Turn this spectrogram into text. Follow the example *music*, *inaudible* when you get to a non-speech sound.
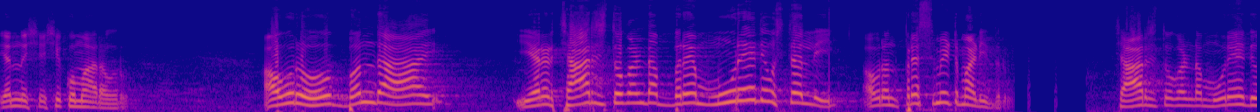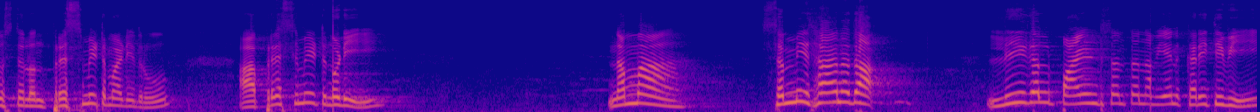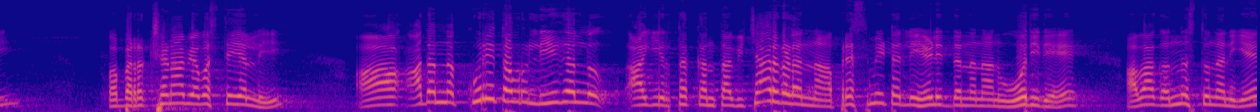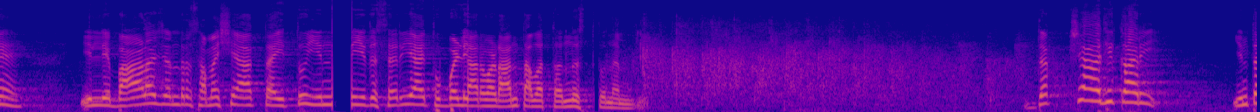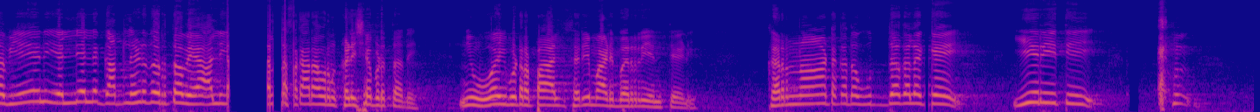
N Shashikumar ಅವರು. ಅವರು ಬಂದ ಎರಡು ಚಾರ್ಜ್ ತಗೊಂಡ ಬರೇ ಮೂರೇ ದಿವಸದಲ್ಲಿ ಅವರೊಂದು ಪ್ರೆಸ್ ಮೀಟ್ ಮಾಡಿದರು. ಚಾರ್ಜ್ ತಗೊಂಡ ಮೂರೇ ದಿವಸದಲ್ಲಿ ಒಂದು ಪ್ರೆಸ್ ಮೀಟ್ ಮಾಡಿದರು. ಆ ಪ್ರೆಸ್ ಮೀಟ್ ನೋಡಿ ನಮ್ಮ ಸಂವಿಧಾನದ ಲೀಗಲ್ ಪಾಯಿಂಟ್ಸ್ ಅಂತ ನಾವು ಏನು ಕರಿತೀವಿ, ಒಬ್ಬ ರಕ್ಷಣಾ ವ್ಯವಸ್ಥೆಯಲ್ಲಿ ಆ, ಅದನ್ನು ಕುರಿತವರು ಲೀಗಲ್ ಆಗಿರ್ತಕ್ಕಂಥ ವಿಚಾರಗಳನ್ನು ಪ್ರೆಸ್ ಮೀಟಲ್ಲಿ ಹೇಳಿದ್ದನ್ನು ನಾನು ಓದಿದೆ. ಆವಾಗ ಅನ್ನಿಸ್ತು ನನಗೆ, ಇಲ್ಲಿ ಭಾಳ ಜನರ ಸಮಸ್ಯೆ ಆಗ್ತಾ ಇತ್ತು, ಇನ್ನು ಇದು ಸರಿಯಾಯ್ತು, ಹುಬ್ಬಳ್ಳಿ ಧಾರವಾಡ ಅಂತ ಅವತ್ತು ಅನ್ನಿಸ್ತು ನಮಗೆ. ದಕ್ಷ ಅಧಿಕಾರಿ ಇಂಥವೇನು ಎಲ್ಲೆಲ್ಲಿ ಗದ್ದಲ ಹಿಡಿದಿರ್ತವೆ, ಅಲ್ಲಿ ಸರ್ಕಾರ ಅವ್ರನ್ನ ಕಳಿಸೇ ಬಿಡ್ತದೆ. ನೀವು ಹೋಗಿಬಿಡ್ರಪ್ಪ ಅಲ್ಲಿ ಸರಿ ಮಾಡಿ ಬರ್ರಿ ಅಂತೇಳಿ. ಕರ್ನಾಟಕದ ಉದ್ದಗಲಕ್ಕೆ ಈ ರೀತಿ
